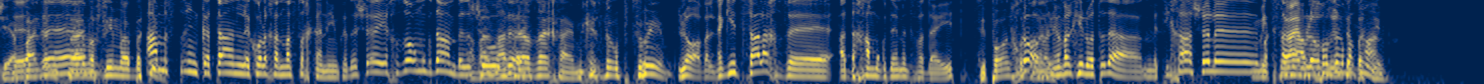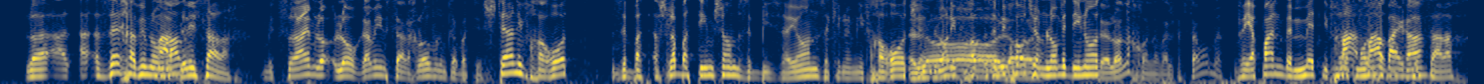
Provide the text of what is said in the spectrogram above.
שיפן זה- זה- ומצרים עפים מהבתים. hamstring קטן לכל אחד מהשחקנים, כדי שיחזור מוקדם אבל באיזשהו... מה זה עוזר לך? הם יחזרו פצועים. לא, אבל נגיד סאלח זה הדחה מוקדמת ודאית. ציפורן לא, חודרנית. אבל אני אומר כאילו, אתה יודע, מתיחה של אה, מצרים לא עוברים את. הבתים. לא, אז- אז זה חייבים מה, לומר, בלי סאלח. מצרים לא, לא, גם עם סאלח, לא עוברים את הבתים. שתי הנבחרות, זה בת- השלב בתים שם זה ביזיון, זה כאילו עם נבחרות שהן לא, לא נבחרות, זה לא, נבחרות שהן לא. לא מדינות, זה לא נכון, אבל אתה סתם אומר. ויפן באמת נבחרת מה מאוד מה הבית חזקה. של סאלח?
